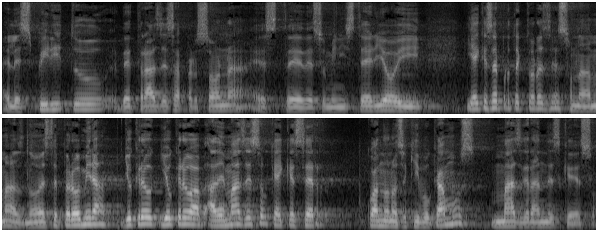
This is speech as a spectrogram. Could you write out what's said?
el espíritu detrás de esa persona, este, de su ministerio y, y hay que ser protectores de eso nada más, ¿no? Este, pero mira, yo creo, yo creo además de eso que hay que ser cuando nos equivocamos más grandes que eso.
